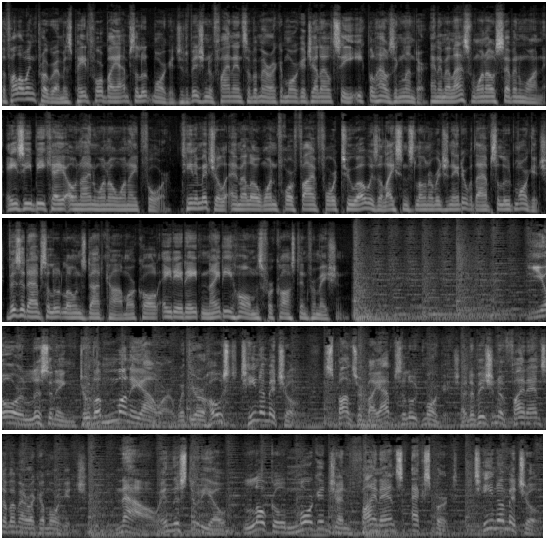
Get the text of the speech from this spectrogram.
The following program is paid for by Absolute Mortgage, a division of Finance of America Mortgage LLC, equal housing lender. NMLS 1071, AZBK 0910184. Tina Mitchell, MLO 145420, is a licensed loan originator with Absolute Mortgage. Visit AbsoluteLoans.com or call 888 90 Homes for cost information. You're listening to The Money Hour with your host, Tina Mitchell, sponsored by Absolute Mortgage, a division of Finance of America Mortgage. Now, in the studio, local mortgage and finance expert, Tina Mitchell.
